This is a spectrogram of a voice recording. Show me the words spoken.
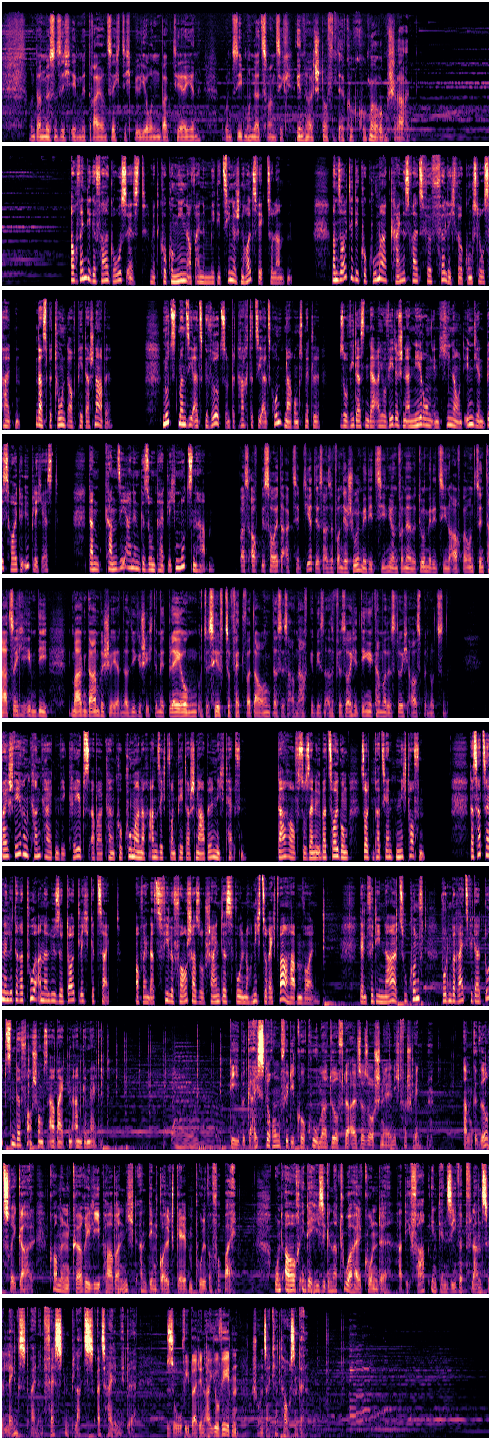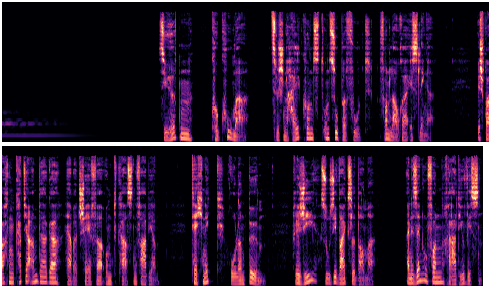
Und dann müssen sich eben mit 63 Billionen Bakterien und 720 Inhaltsstoffen der Kurkuma rumschlagen. Auch wenn die Gefahr groß ist, mit Kurkumin auf einem medizinischen Holzweg zu landen, man sollte die Kurkuma keinesfalls für völlig wirkungslos halten. Das betont auch Peter Schnabel. Nutzt man sie als Gewürz und betrachtet sie als Grundnahrungsmittel, so wie das in der ayurvedischen Ernährung in China und Indien bis heute üblich ist, dann kann sie einen gesundheitlichen Nutzen haben. Was auch bis heute akzeptiert ist, also von der Schulmedizin und von der Naturmedizin auch bei uns, sind tatsächlich eben die Magen-Darm-Beschwerden, also die Geschichte mit Blähungen und das hilft zur Fettverdauung, das ist auch nachgewiesen. Also für solche Dinge kann man das durchaus benutzen. Bei schweren Krankheiten wie Krebs aber kann Kurkuma nach Ansicht von Peter Schnabel nicht helfen. Darauf, so seine Überzeugung, sollten Patienten nicht hoffen. Das hat seine Literaturanalyse deutlich gezeigt, auch wenn das viele Forscher, so scheint es, wohl noch nicht so recht wahrhaben wollen. Denn für die nahe Zukunft wurden bereits wieder Dutzende Forschungsarbeiten angemeldet. Die Begeisterung für die Kurkuma dürfte also so schnell nicht verschwinden. Am Gewürzregal kommen Curryliebhaber nicht an dem goldgelben Pulver vorbei. Und auch in der hiesigen Naturheilkunde hat die farbintensive Pflanze längst einen festen Platz als Heilmittel, so wie bei den Ayurveden schon seit Jahrtausenden. Sie hörten Kurkuma zwischen Heilkunst und Superfood von Laura Esslinger. Es sprachen Katja Amberger, Herbert Schäfer und Carsten Fabian. Technik Roland Böhm. Regie Susi Weichselbaumer. Eine Sendung von Radio Wissen.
